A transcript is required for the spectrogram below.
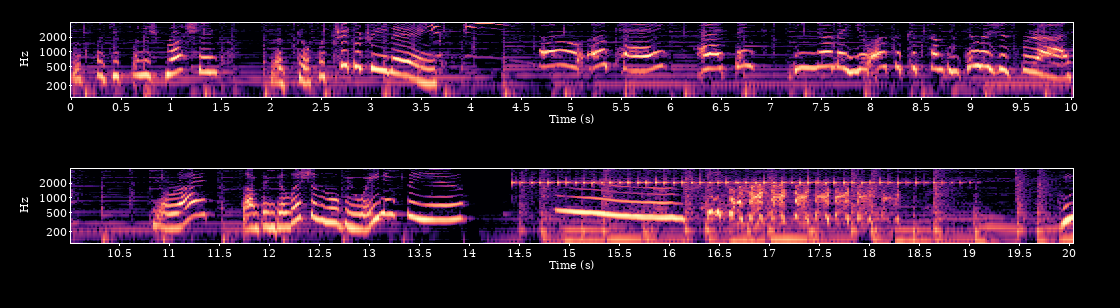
looks like you finished brushing. Let's go for trick or treating. Oh, okay. And I think we know that you'll also cook something delicious for us. You're right, something delicious will be waiting for you. Hmm. Ooh,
